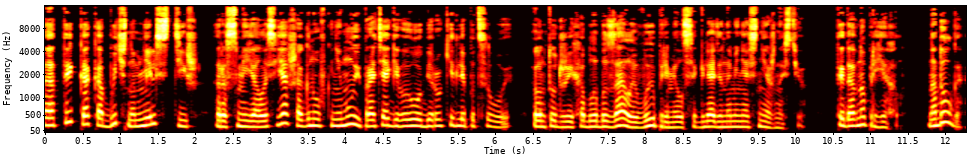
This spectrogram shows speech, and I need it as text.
А ты, как обычно, мне льстишь, рассмеялась я, шагнув к нему и протягивая обе руки для поцелуя. Он тут же их облобызал и выпрямился, глядя на меня с нежностью. Ты давно приехал? Надолго?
